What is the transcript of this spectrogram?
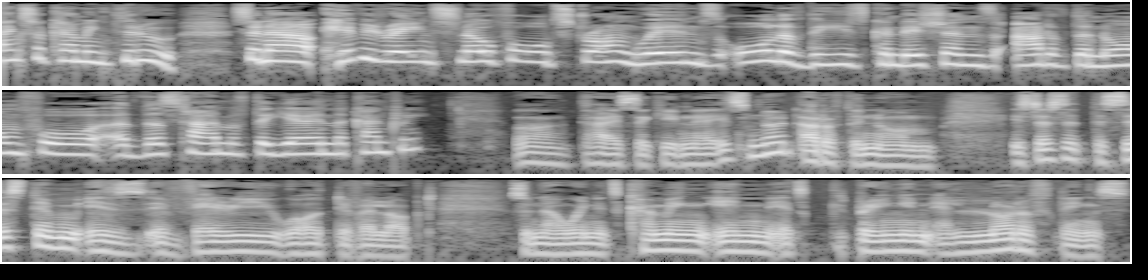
Thanks for coming through. So now, heavy rain, snowfall, strong winds, all of these conditions out of the norm for uh, this time of the year in the country? Oh, hi, Sakina. It's not out of the norm. It's just that the system is very well developed. So now, when it's coming in, it's bringing in a lot of things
